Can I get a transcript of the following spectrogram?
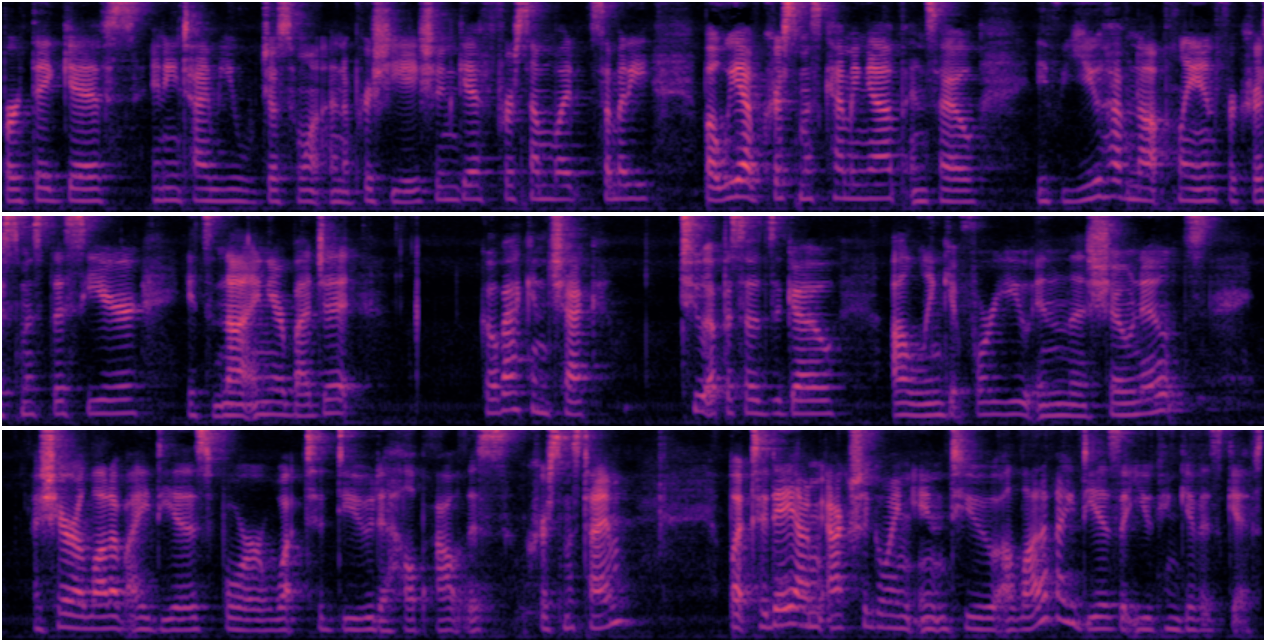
birthday gifts, anytime you just want an appreciation gift for somebody. But we have Christmas coming up. And so, if you have not planned for Christmas this year, it's not in your budget, go back and check two episodes ago. I'll link it for you in the show notes I share a lot of ideas for what to do to help out this Christmas time. But today I'm actually going into a lot of ideas that you can give as gifts.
